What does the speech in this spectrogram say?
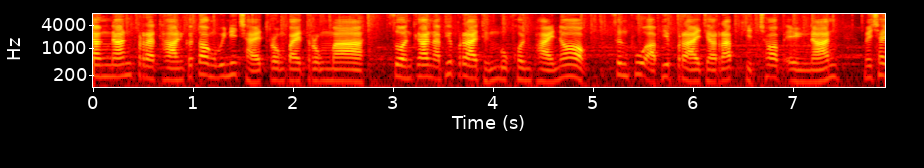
ดังนั้นประธานก็ต้องวินิจฉัยตรงไปตรงมา ส่วนการอภิปรายถึงบุคคลภายนอก ซึ่งผู้อภิปรายจะรับผิดชอบเองนั้น ไม่ใช่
